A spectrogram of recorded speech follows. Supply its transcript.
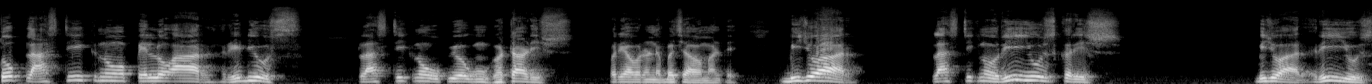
તો પ્લાસ્ટિકનો પહેલો આર રિડ્યુસ પ્લાસ્ટિકનો ઉપયોગ હું ઘટાડીશ પર્યાવરણને બચાવવા માટે. બીજો આર પ્લાસ્ટિકનો રીયુઝ કરીશ. બીજો આર રીયુઝ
